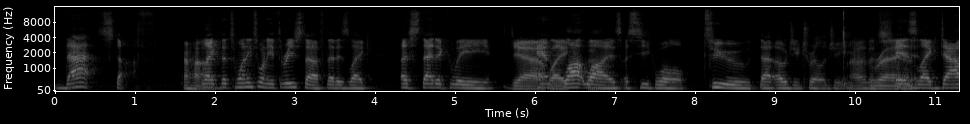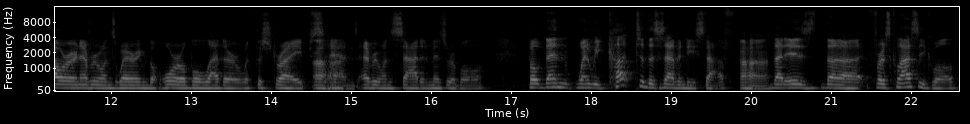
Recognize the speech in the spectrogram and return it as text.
that stuff. Uh-huh. Like the 2023 stuff that is like aesthetically yeah, and like plot the- wise a sequel to that OG trilogy. Oh, that's Right. is like dour and everyone's wearing the horrible leather with the stripes Uh-huh. and everyone's sad and miserable. But then when we cut to the 70s stuff, Uh-huh. that is the first class sequel,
